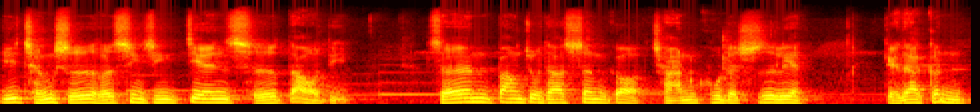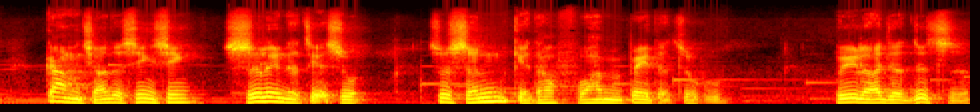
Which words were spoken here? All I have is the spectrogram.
以诚实和信心坚持到底。神帮助他胜过残酷的试炼，给他更更强的信心。试炼的结束，是神给他翻倍的祝福。未来的日子。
